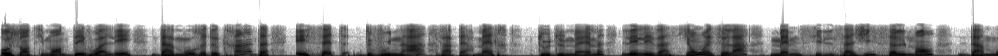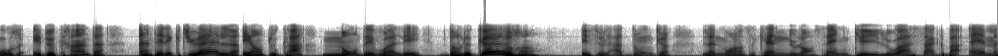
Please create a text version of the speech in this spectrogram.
au sentiment dévoilé d'amour et de crainte. Et cette dvuna va permettre tout de même l'élévation, et cela même s'il s'agit seulement d'amour et de crainte intellectuelle, et en tout cas non dévoilée dans le cœur. Et cela, donc, l'Anmoazaken nous l'enseigne, Keilu Asak Baem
